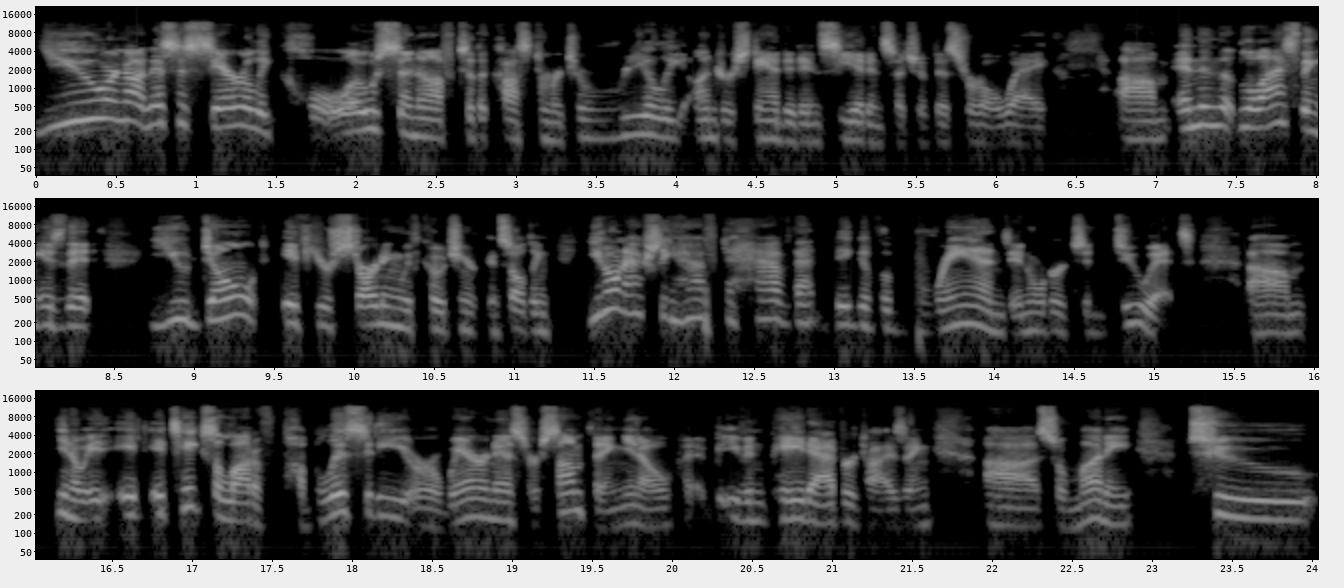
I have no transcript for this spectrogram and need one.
you are not necessarily close enough to the customer to really understand it and see it in such a visceral way. Um, and then the, the, last thing is that you don't, if you're starting with coaching or consulting, you don't actually have to have that big of a brand in order to do it. Um, you know, it, it, it, takes a lot of publicity or awareness or something, you know, even paid advertising, uh, so money, to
